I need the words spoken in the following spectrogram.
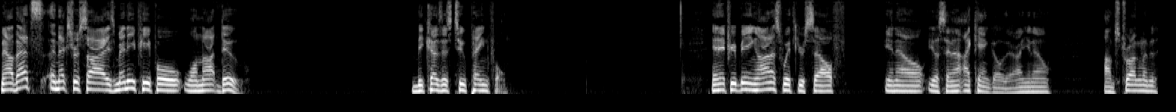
Now, that's an exercise many people will not do because it's too painful. And if you're being honest with yourself, you know, you'll say, I can't go there. You know, I'm struggling,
